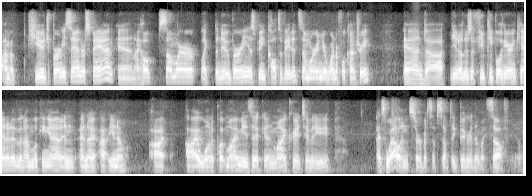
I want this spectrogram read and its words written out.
I'm a huge Bernie Sanders fan, and I hope somewhere like the new Bernie is being cultivated somewhere in your wonderful country. And mm-hmm. uh, you know, there's a few people here in Canada that I'm looking at, and and I, I you know, I I want to put my music and my creativity as well in service of something bigger than myself. You know.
